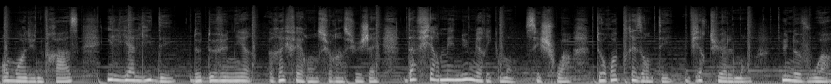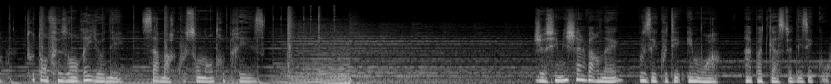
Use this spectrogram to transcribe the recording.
en moins d'une phrase, il y a l'idée de devenir référent sur un sujet, d'affirmer numériquement ses choix, de représenter virtuellement une voix tout en faisant rayonner sa marque ou son entreprise. Je suis Michel Varnet, vous écoutez Et moi, un podcast des échos.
